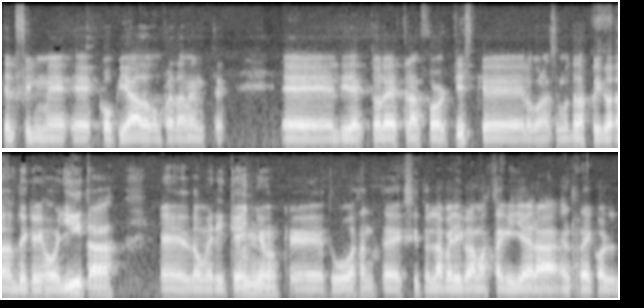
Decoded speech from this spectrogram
del filme es copiado completamente. Eh, el director es Transfor Ortiz, que lo conocimos de las películas de Que Joyita, eh, dominiqueño, que tuvo bastante éxito en la película más taquillera en récord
